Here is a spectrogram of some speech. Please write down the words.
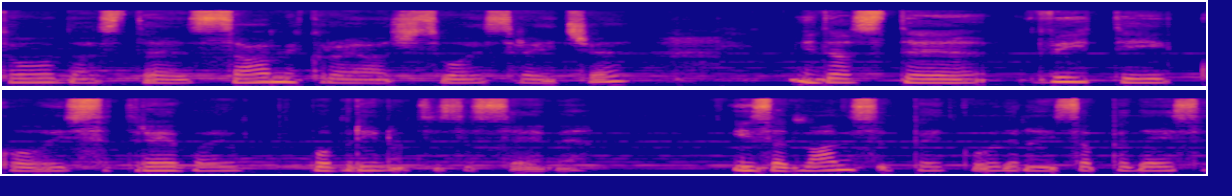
to da ste sami krojač svoje sreće i da ste vi ti koji se trebaju pobrinuti za sebe. I za 25 godina i za 50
